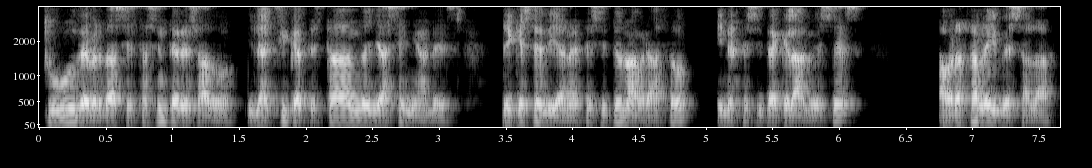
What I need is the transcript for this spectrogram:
Tú, de verdad, si estás interesado y la chica te está dando ya señales de que ese día necesita un abrazo y necesita que la beses, abrázala y bésala.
